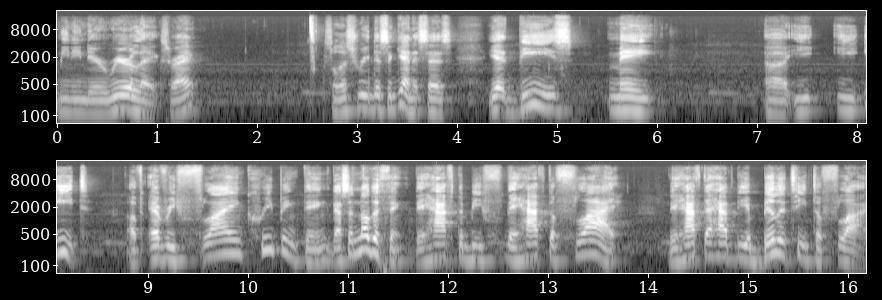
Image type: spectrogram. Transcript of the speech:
Meaning their rear legs, right? So let's read this again. It says, Yet these may uh, eat of every flying, creeping thing. That's another thing. They have to be. They have to fly. They have to have the ability to fly.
